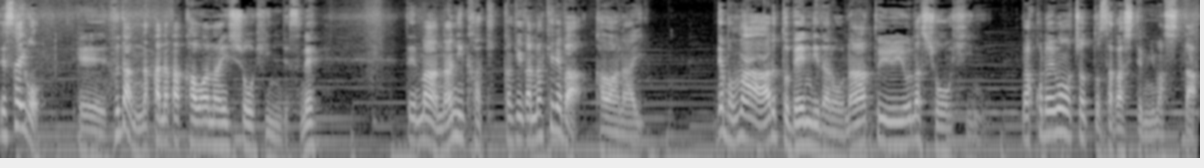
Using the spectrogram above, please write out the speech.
で最後、えー、普段なかなか買わない商品ですね。でまあ何かきっかけがなければ買わない。でもまああると便利だろうなというような商品。まあ、これもちょっと探してみました。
